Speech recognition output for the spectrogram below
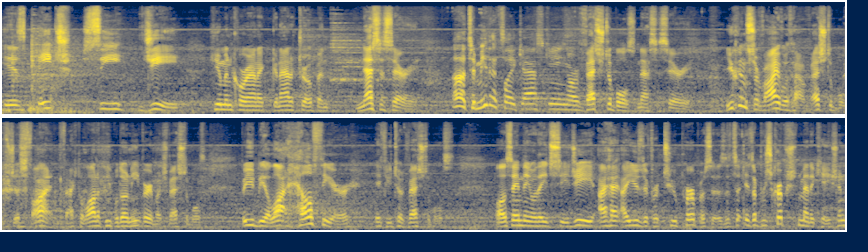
Is HCG, human chorionic gonadotropin, necessary? Uh, to me, that's like asking are vegetables necessary? You can survive without vegetables just fine. In fact, a lot of people don't eat very much vegetables, but you'd be a lot healthier if you took vegetables. Well, the same thing with HCG. I, ha- I use it for two purposes. It's a, it's a prescription medication.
